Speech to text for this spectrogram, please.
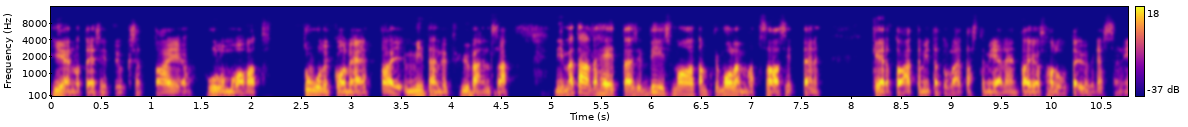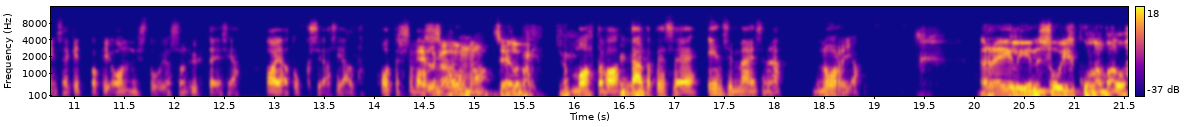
hienot esitykset tai hulmuavat tuulikoneet tai mitä nyt hyvänsä. Niin mä täältä heittäisin viisi maata, ja molemmat saa sitten kertoa, että mitä tulee tästä mieleen, tai jos haluatte yhdessä, niin sekin toki onnistuu, jos on yhteisiä ajatuksia sieltä. Oletteko se valmis? Selvä homma, selvä. Mahtavaa. Täältä pesee ensimmäisenä Norja. Reiliin suihkulavalla.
